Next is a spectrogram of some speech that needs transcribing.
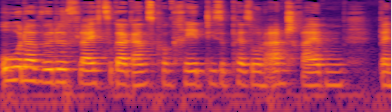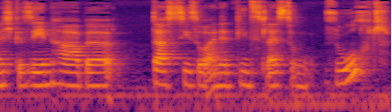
oder würde vielleicht sogar ganz konkret diese Person anschreiben, wenn ich gesehen habe, dass sie so eine Dienstleistung sucht.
